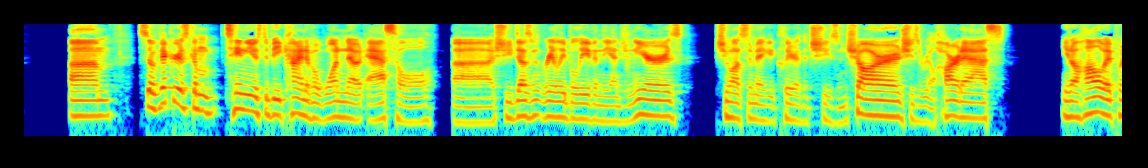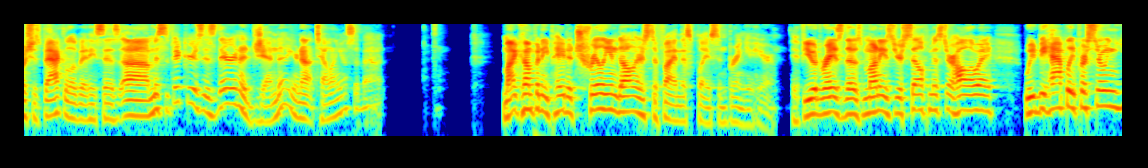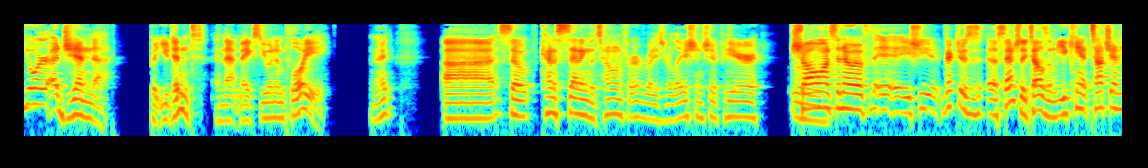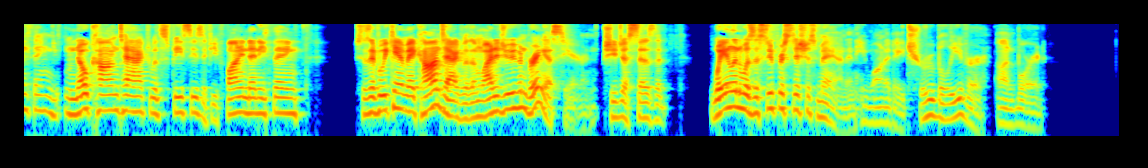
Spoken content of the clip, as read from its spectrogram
Um, so Vickers continues to be kind of a one-note asshole. Uh, she doesn't really believe in the engineers. She wants to make it clear that she's in charge. She's a real hard ass. You know, Holloway pushes back a little bit. He says, uh, Mrs. Vickers, is there an agenda you're not telling us about? My company paid a trillion dollars to find this place and bring you here. If you had raised those monies yourself, Mr. Holloway, we'd be happily pursuing your agenda. But you didn't, and that makes you an employee. Right? Uh, so kind of setting the tone for everybody's relationship here. Shaw Mhm. wants to know if they, she Vickers essentially tells him you can't touch anything, no contact with species. If you find anything, she says if we can't make contact with them, why did you even bring us here? And she just says that Weyland was a superstitious man and he wanted a true believer on board.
